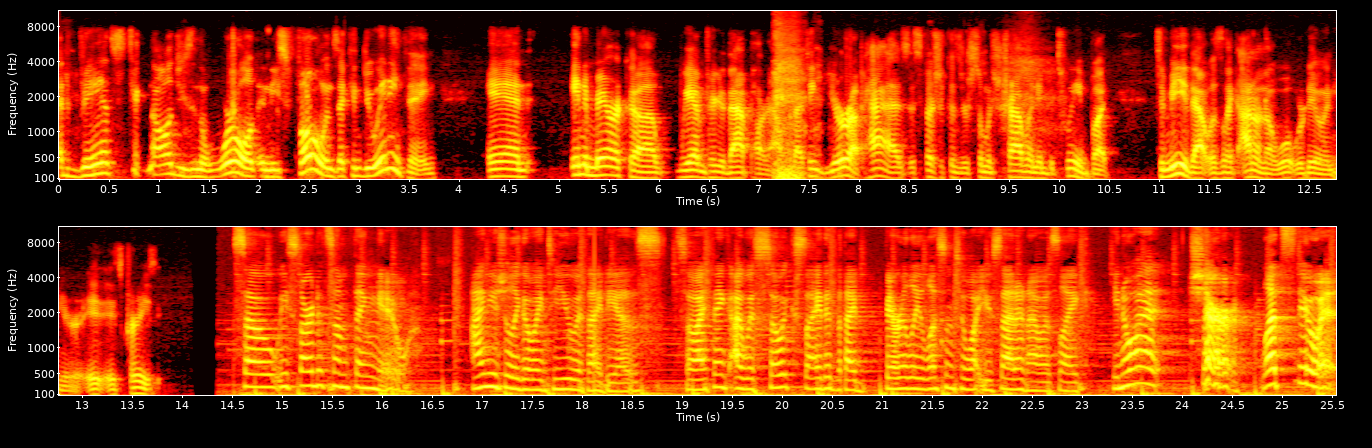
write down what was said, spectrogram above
advanced technologies in the world in these phones that can do anything. And in America, we haven't figured that part out. But I think Europe has, especially because there's so much traveling in between. But to me, that was like, I don't know what we're doing here. It, it's crazy. So we started something new. I'm usually going to you with ideas. So I think I was so excited that I barely listened to what you said and I was like, you know what? Sure, let's do it.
